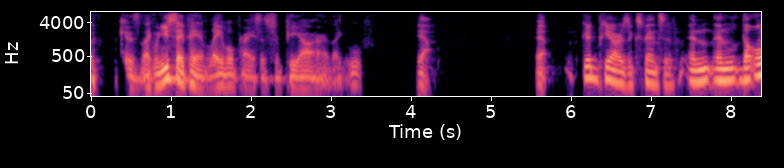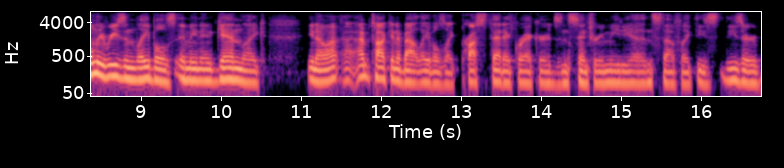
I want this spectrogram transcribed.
Because like when you say paying label prices for PR, like oof. Yeah. Yep. Good PR is expensive, and and the only reason labels, I mean, again, like, you know, I, I'm talking about labels like Prosthetic Records and Century Media and stuff like these. These are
